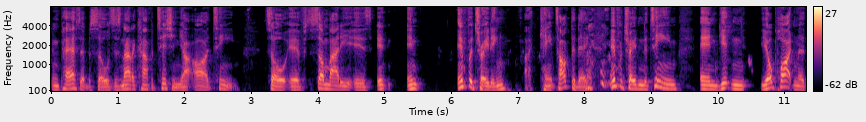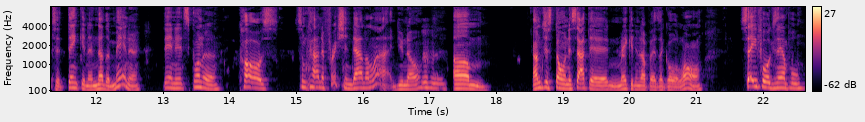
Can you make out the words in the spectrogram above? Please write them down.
in past episodes, it's not a competition. Y'all are a team. So if somebody is in, in infiltrating, I can't talk today, infiltrating the team and getting your partner to think in another manner, then it's gonna cause some kind of friction down the line, you know? Mm-hmm. Um, I'm just throwing this out there and making it up as I go along. Say, for example,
